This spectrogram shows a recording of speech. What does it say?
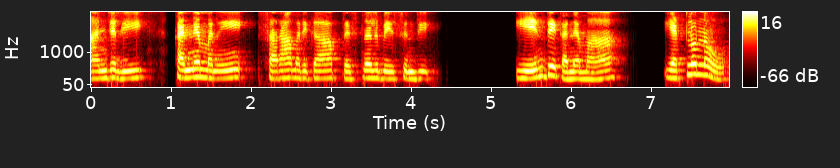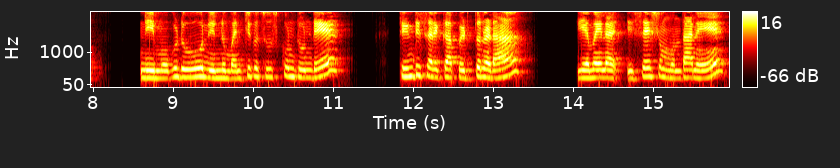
అంజలి కన్యమ్మని సరామరిగా ప్రశ్నలు వేసింది. ఏందే కన్యమ్మ? ఎట్లున్నావు? నీ మొగుడు నిన్ను మంచిగా చూసుకుంటుండే? తిండి సరిగ్గా పెడుతున్నాడా? ఏమైనా విశేషం ఉందానే?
